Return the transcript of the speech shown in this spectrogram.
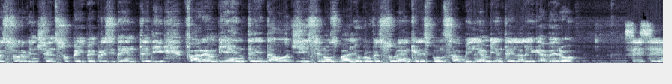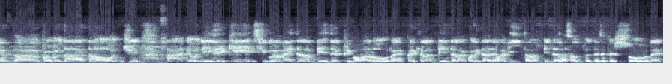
professor Vincenzo Pepe, presidente di Fare Ambiente e da oggi, se non sbaglio, professore, anche responsabile ambiente della Lega, vero? Sì, sì, da, proprio da, da, oggi. Ma devo dire che sicuramente l'ambiente è il primo valore, perché l'ambiente è la qualità della vita, l'ambiente è la salute delle persone,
